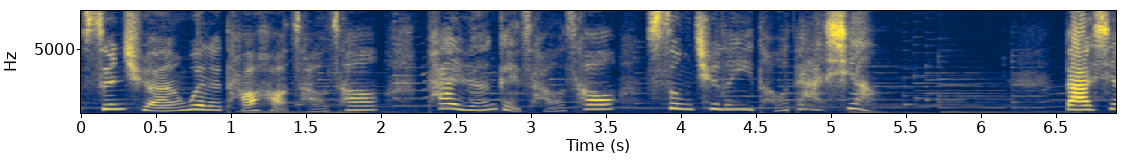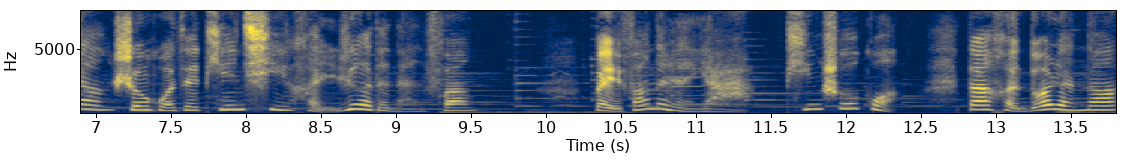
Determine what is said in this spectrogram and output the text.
孙权为了讨好曹操，派人给曹操送去了一头大象。大象生活在天气很热的南方，北方的人呀听说过，但很多人呢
